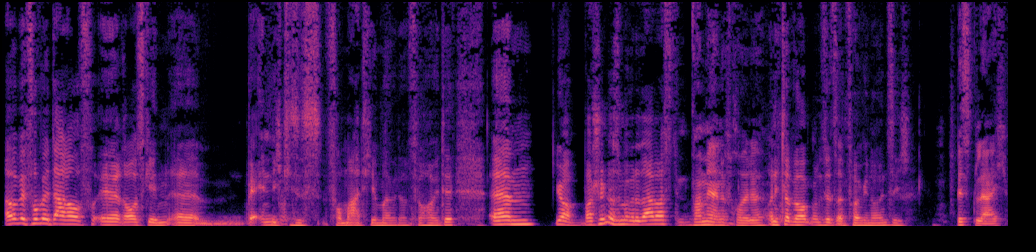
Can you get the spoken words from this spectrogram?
Aber bevor wir darauf äh, rausgehen, äh, beende ich dieses Format hier mal wieder für heute. Ähm, Ja, war schön, dass du mal wieder da warst. War mir eine Freude. Und ich glaube, wir hocken uns jetzt an Folge 90. Bis gleich.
